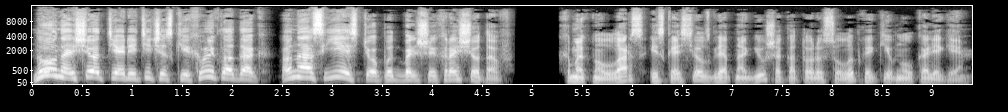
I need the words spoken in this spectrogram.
Ну, насчет теоретических выкладок у нас есть опыт больших расчетов», — хмыкнул Ларс и скосил взгляд на Гюша, который с улыбкой кивнул коллеге.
